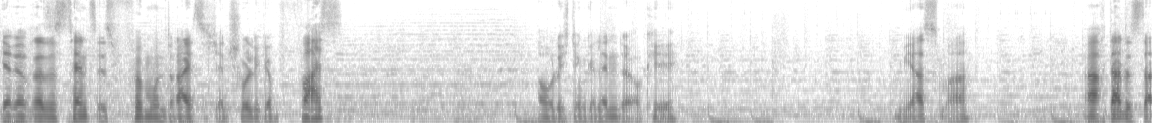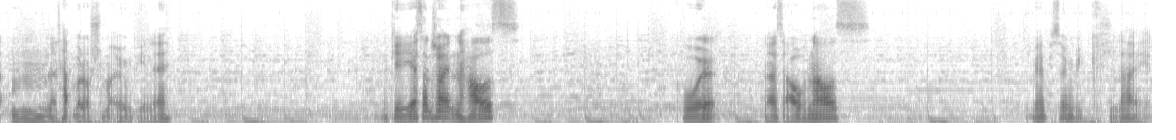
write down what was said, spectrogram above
Ihre Resistenz ist 35. Entschuldige, was? Oh, durch den Gelände, okay. Miasma. Ach, das ist das. Hm, das hat man doch schon mal irgendwie, ne? Okay, jetzt anscheinend ein Haus. Cool. Da ist auch ein Haus. Die Map ist irgendwie klein.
